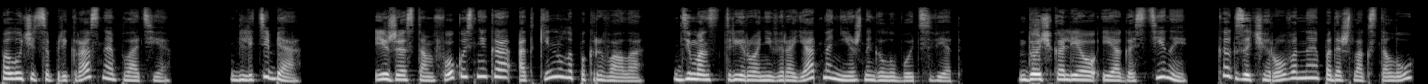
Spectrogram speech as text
Получится прекрасное платье. Для тебя. И жестом фокусника откинула покрывало, демонстрируя невероятно нежный голубой цвет. Дочка Лео и Агастины, как зачарованная, подошла к столу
